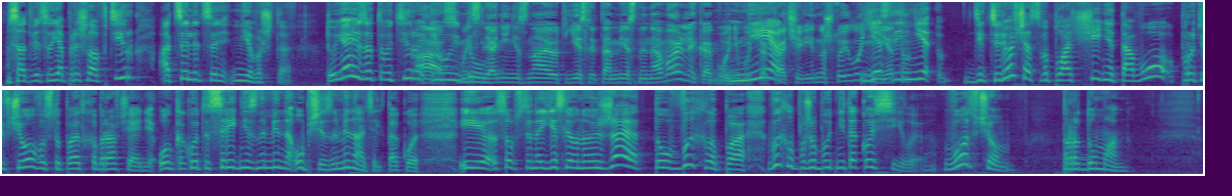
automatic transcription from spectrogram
соответственно, я пришла в тир, а целиться не во что то я из этого тира а, и уйду. в смысле, они не знают, если там местный Навальный какой-нибудь, нет, так очевидно, что его нет. Если нет... Дегтярев сейчас воплощение того, против чего выступают хабаровчане. Он какой-то средний знамена... общий знаменатель такой. И, собственно, если он уезжает, то выхлопа, выхлоп уже будет не такой силы. Вот в чем продуман.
